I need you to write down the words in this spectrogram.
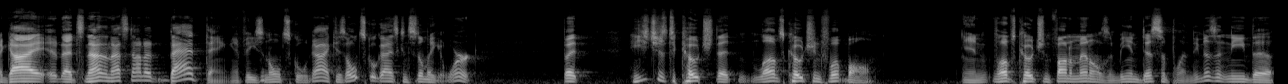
a guy that's not and that's not a bad thing if he's an old school guy because old school guys can still make it work. But he's just a coach that loves coaching football and loves coaching fundamentals and being disciplined. He doesn't need the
